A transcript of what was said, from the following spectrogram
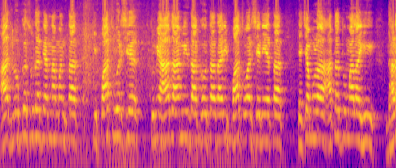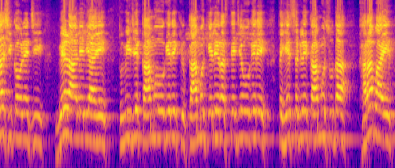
आज लोकसुद्धा त्यांना म्हणतात की पाच वर्ष तुम्ही आज आमिष दाखवतात आणि पाच वर्षांनी येतात. त्याच्यामुळं आता तुम्हाला ही धडा शिकवण्याची वेळ आलेली आहे. तुम्ही जे कामं वगैरे कामं केले रस्त्याचे वगैरे तर हे सगळे कामंसुद्धा खराब आहेत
